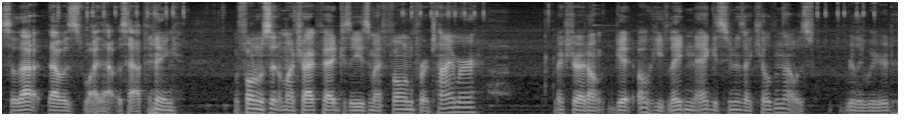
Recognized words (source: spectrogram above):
So that that was why that was happening. My phone was sitting on my trackpad because I used my phone for a timer. Make sure I don't get... Oh, he laid an egg as soon as I killed him? That was really weird.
